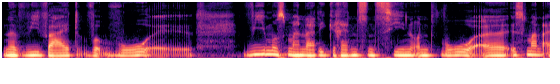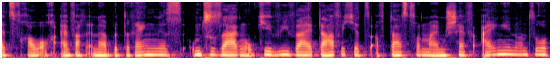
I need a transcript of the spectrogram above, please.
ne, wie weit, wo, äh, wie muss man da die Grenzen ziehen und wo äh, ist man als Frau auch einfach in der Bedrängnis, um zu sagen, okay, wie weit darf ich jetzt auf das von meinem Chef eingehen und so.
